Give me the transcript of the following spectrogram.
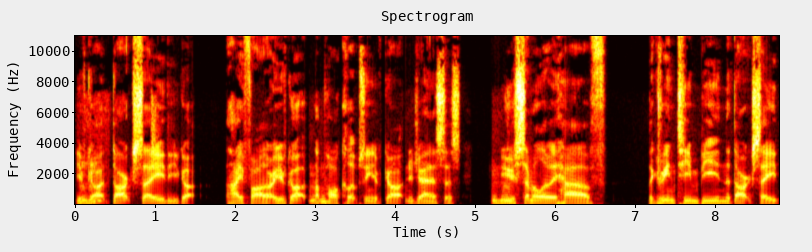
you've Mhm. got Darkseid, you've got Highfather, you've got Mhm. Apokolips, and you've got New Genesis. Mhm. You similarly have the Green Team being the dark side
